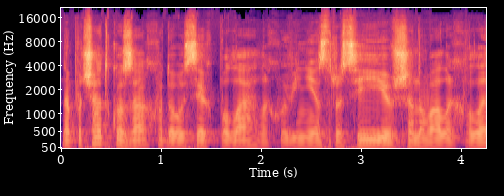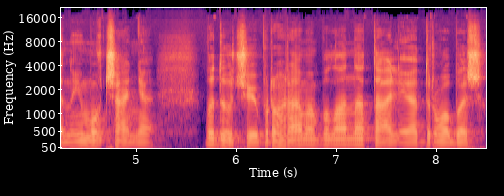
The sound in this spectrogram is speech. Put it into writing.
На початку заходу усіх полеглих у війні з Росією вшанували хвилиною мовчання. Ведучою програми була Наталія Дробиш.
